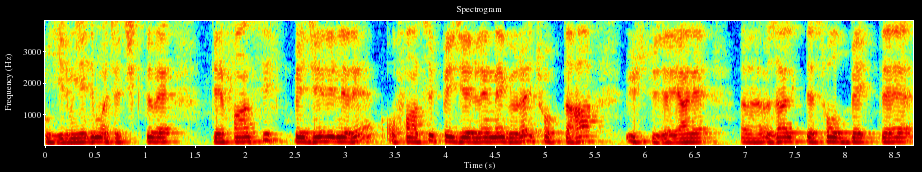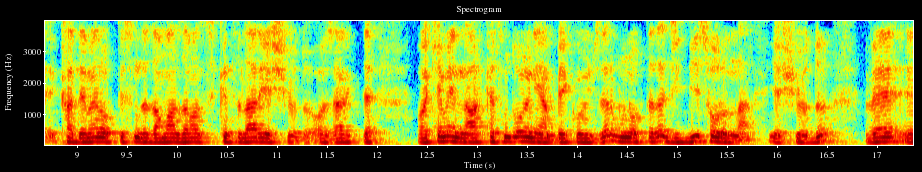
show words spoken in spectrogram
27 maça çıktı ve defansif becerileri ofansif becerilerine göre çok daha üst düzey. Yani e, özellikle sol bekte kademe noktasında zaman zaman sıkıntılar yaşıyordu. Özellikle Vakeme'nin arkasında oynayan bek oyuncuları bu noktada ciddi sorunlar yaşıyordu ve e,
